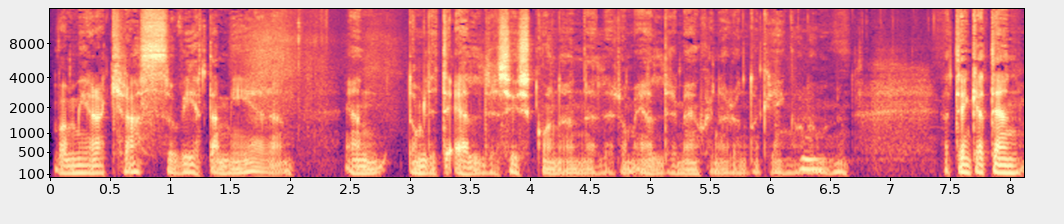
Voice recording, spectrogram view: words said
vara mera krass och veta mer än, än de lite äldre syskonen eller de äldre människorna runt omkring honom. Mm. Jag tänker att den,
